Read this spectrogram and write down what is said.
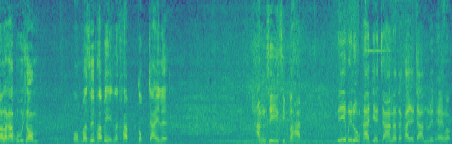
เอาละครับคุณผู้ชม ผมมาซื้อผ้าเบรกแล้วครับ ตกใจเลยพันสี่สิบบาท นี่ยังไม่รวมค่าเจียจานนะแต่ค่าเจียจานมันไม่แพงหรอก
